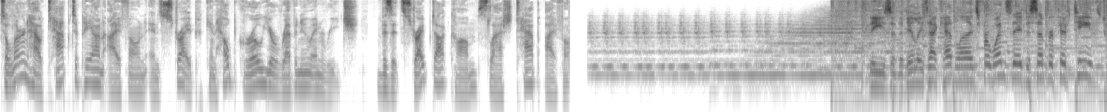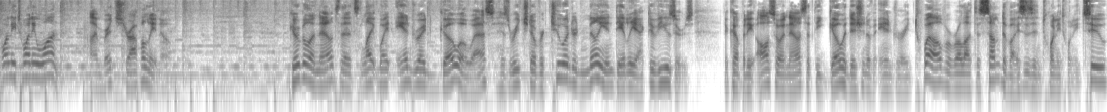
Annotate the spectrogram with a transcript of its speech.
To learn how Tap to Pay on iPhone and Stripe can help grow your revenue and reach, visit stripe.com slash tap iPhone. These are the Daily Tech headlines for Wednesday, December 15th, 2021. I'm Rich Stroffolino. Google announced that its lightweight Android Go OS has reached over 200 million daily active users. The company also announced that the Go edition of Android 12 will roll out to some devices in 2022,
